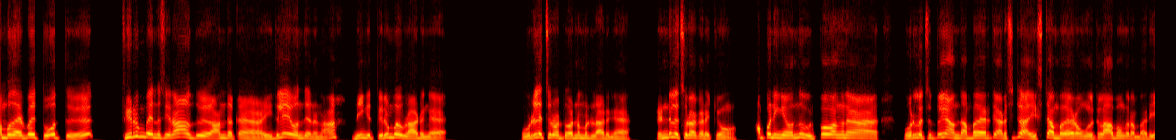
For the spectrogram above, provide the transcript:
ஐம்பதாயிரம் ரூபாய் தோற்று திரும்ப என்ன செய்யறான்? அது அந்த க இதுலேயே வந்து என்னென்னா நீங்கள் திரும்ப விளாடுங்க. ஒரு லட்ச ரூபா டோர்னமெண்ட் விளாடுங்க. ரெண்டு லட்ச ரூபா கிடைக்கும். அப்போ நீங்கள் வந்து இப்போ வாங்கின ஒரு லட்சத்தையும் அந்த ஐம்பதாயிரத்தையும் அடைச்சிட்டு எக்ஸ்ட்ரா ஐம்பதாயிரம் உங்களுக்கு லாபங்கிற மாதிரி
